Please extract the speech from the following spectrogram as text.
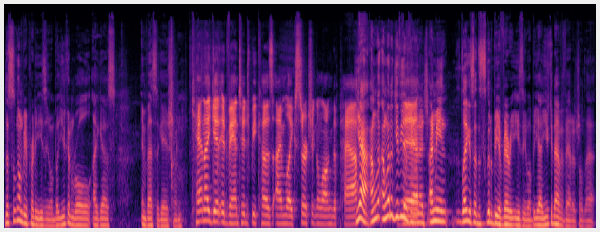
this is gonna be a pretty easy one, but you can roll. I guess investigation. Can I get advantage because I'm like searching along the path? Yeah, I'm, I'm gonna give you That- advantage. I mean, like I said, this is gonna be a very easy one, but yeah, you can have advantage on that.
